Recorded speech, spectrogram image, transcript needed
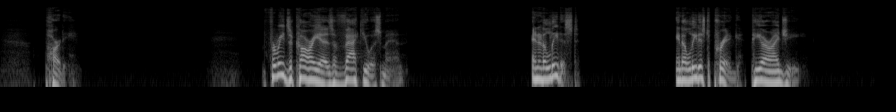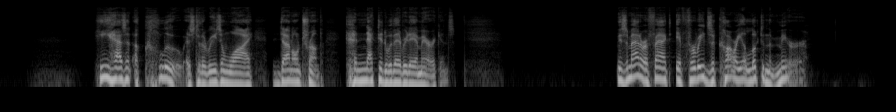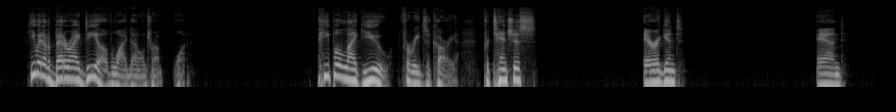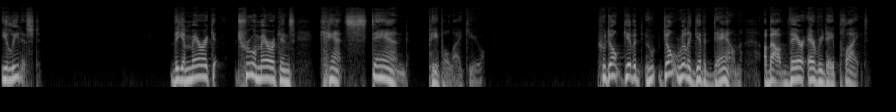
party. Fareed Zakaria is a vacuous man and an elitist, an elitist prig, P R I G. He hasn't a clue as to the reason why Donald Trump connected with everyday Americans. As a matter of fact, if Fareed Zakaria looked in the mirror, he would have a better idea of why Donald Trump won. People like you, Fareed Zakaria, pretentious, arrogant, and elitist. The American true Americans can't stand people like you who don't give a who don't really give a damn about their everyday plight.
